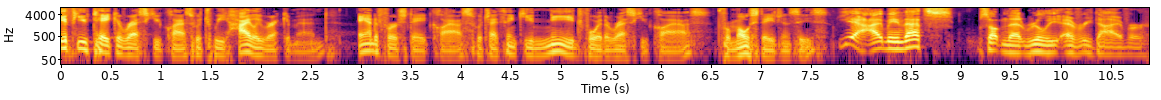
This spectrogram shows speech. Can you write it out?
if you take a rescue class which we highly recommend and a first aid class, which I think you need for the rescue class for most agencies, Yeah, I mean, that's something that really every diver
